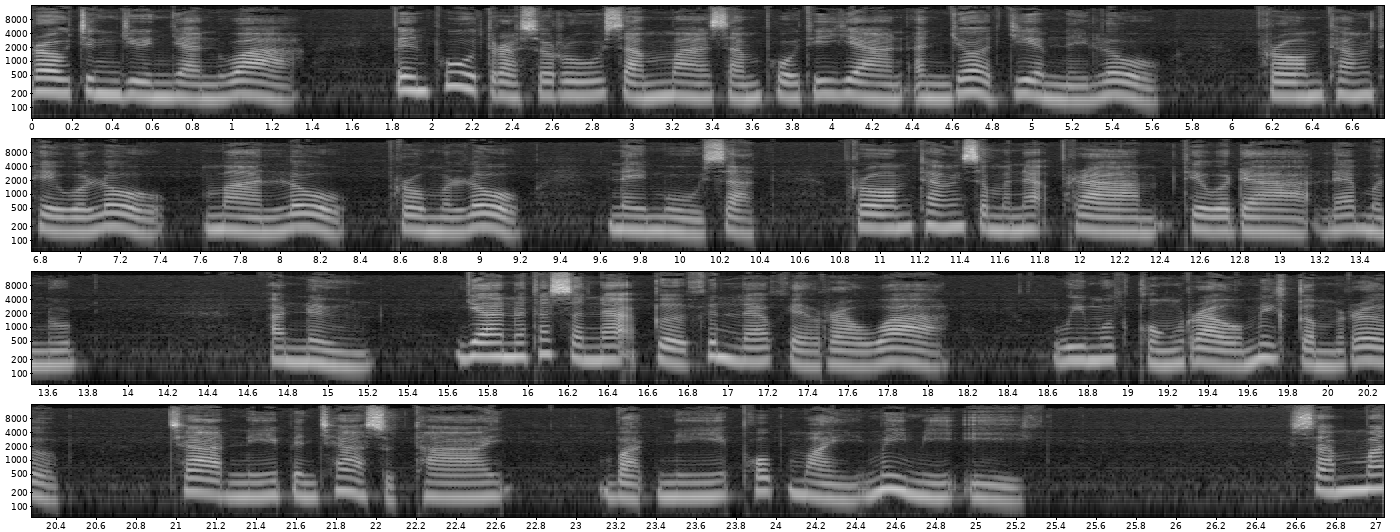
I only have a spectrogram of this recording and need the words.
เราจึงยืนยันว่า เป็นผู้ตรัสรู้สัมมาสัมโพธิญาณอันยอดเยี่ยมในโลก พร้อมทั้งเทวโลก มารโลก พรหมโลก ในหมู่สัตว์ พร้อมทั้งสมณพราหมณ์ เทวดาและมนุษย์ อันหนึ่ง ญาณทัศนะเกิดขึ้นแล้วแก่เราว่า วิมุตของเราไม่กำเริบ ชาตินี้เป็นชาติสุดท้าย บัดนี้พบใหม่ไม่มีอีก สัมมั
